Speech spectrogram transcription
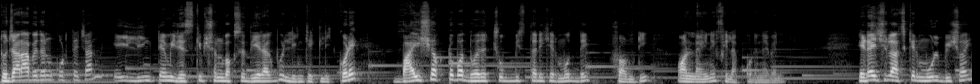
তো যারা আবেদন করতে চান, এই লিঙ্কটা আমি ডিসক্রিপশন বক্সে দিয়ে রাখব লিঙ্কে ক্লিক করে বাইশে অক্টোবর দু হাজার চব্বিশ তারিখের মধ্যে ফর্মটি অনলাইনে ফিল আপ করে নেবেন। এটাই ছিল আজকের মূল বিষয়।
